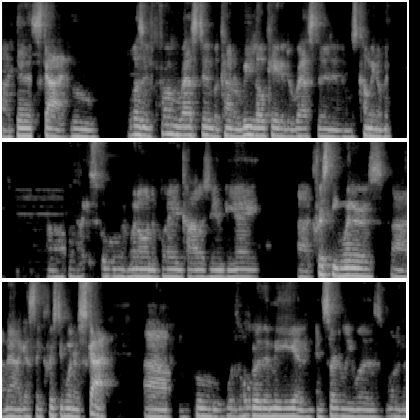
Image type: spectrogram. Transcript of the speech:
Uh, Dennis Scott, who wasn't from Reston, but kind of relocated to Reston and was coming of age uh, in high school and went on to play in college, the NBA. Uh, Christy Winters, uh, now I guess say Christy Winters Scott, uh, who was older than me and, and, certainly was one of the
